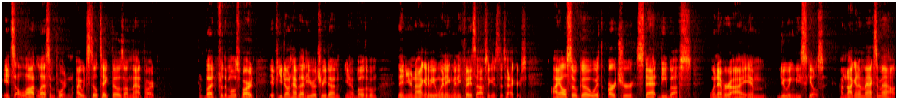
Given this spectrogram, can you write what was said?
it's a lot less important. I would still take those on that part, but for the most part, if you don't have that hero tree done, you know, both of them, then you're not going to be winning many face-offs against attackers. I also go with archer stat debuffs whenever I am doing these skills. I'm not going to max them out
